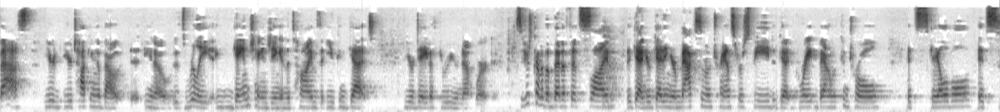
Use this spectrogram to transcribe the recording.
FASP, you're, you're talking about, you know, it's really game changing in the times that you can get your data through your network. So here's kind of a benefits slide. Again, you're getting your maximum transfer speed, you get great bandwidth control, it's scalable. It's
